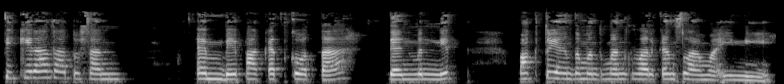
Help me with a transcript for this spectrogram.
pikiran ratusan MB paket kota dan menit waktu yang teman-teman keluarkan selama ini.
